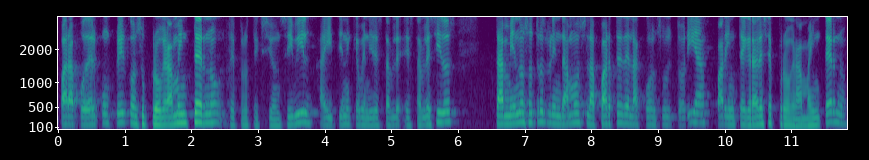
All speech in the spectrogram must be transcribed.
para poder cumplir con su programa interno de protección civil. Ahí tienen que venir establecidos. También nosotros brindamos la parte de la consultoría para integrar ese programa interno.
